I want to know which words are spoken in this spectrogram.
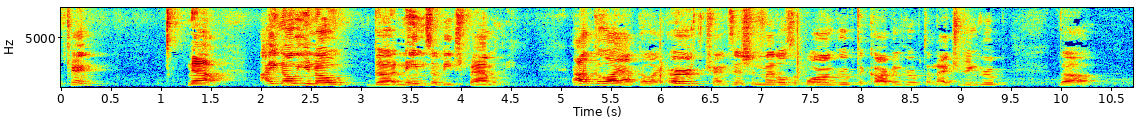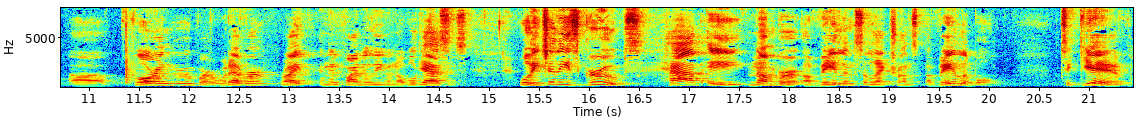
Okay? Now, I know you know the names of each family. Alkali, alkali earth, transition metals, the boron group, the carbon group, the nitrogen group, the uh, fluorine group or whatever, right? And then finally the noble gases. Well, each of these groups have a number of valence electrons available to give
